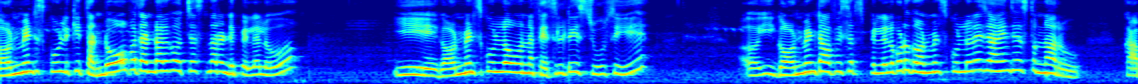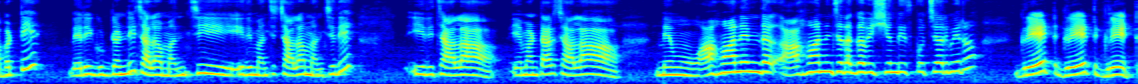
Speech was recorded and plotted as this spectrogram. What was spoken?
గవర్నమెంట్ స్కూల్కి తండోపతండాలుగా వచ్చేస్తున్నారండి పిల్లలు. ఈ గవర్నమెంట్ స్కూల్లో ఉన్న ఫెసిలిటీస్ చూసి ఈ గవర్నమెంట్ ఆఫీసర్స్ పిల్లలు కూడా గవర్నమెంట్ స్కూల్లోనే జాయిన్ చేస్తున్నారు. కాబట్టి వెరీ గుడ్ అండి. చాలా మంచి ఇది మంచి చాలా మంచిది. ఇది చాలా ఏమంటారు చాలా మేము ఆహ్వానింద ఆహ్వానించదగ్గ విషయం తీసుకొచ్చారు మీరు. Great great great.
